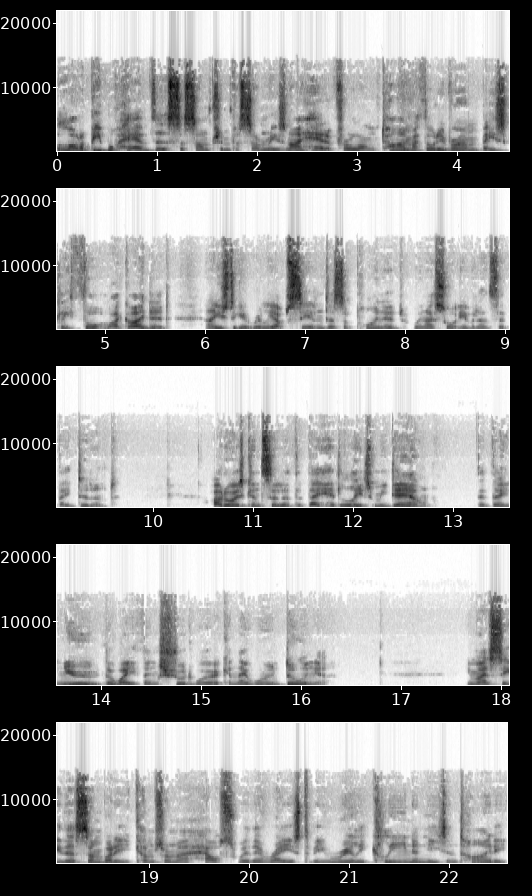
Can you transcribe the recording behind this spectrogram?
a lot of people have this assumption for some reason. I had it for a long time. I thought everyone basically thought like I did. And I used to get really upset and disappointed when I saw evidence that they didn't. I'd always considered that they had let me down, that they knew the way things should work and they weren't doing it. You might see that somebody comes from a house where they're raised to be really clean and neat and tidy,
